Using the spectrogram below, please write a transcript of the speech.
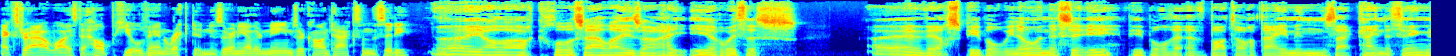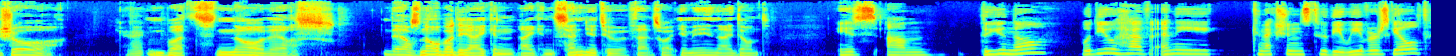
extra allies to help heal Van Richten. Is there any other names or contacts in the city? Uh, all our close allies are right here with us. Uh, there's people we know in the city, people that have bought our diamonds, that kind of thing, sure. Okay. But no, there's there's nobody I can I can send you to if that's what you mean. I don't. Is um do you know would you have any connections to the Weavers Guild?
